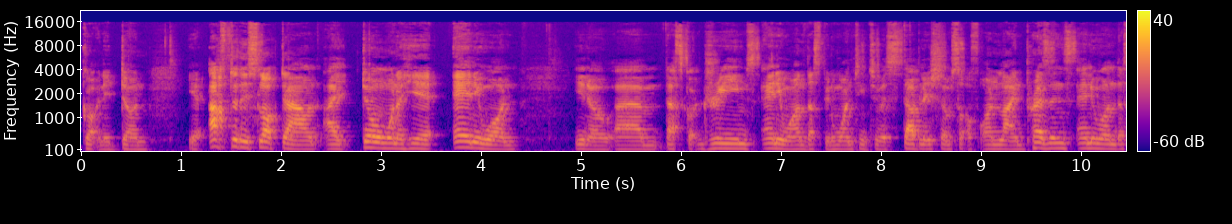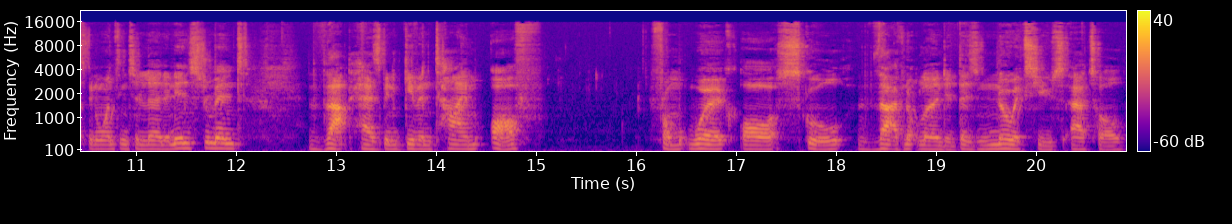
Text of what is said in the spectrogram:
gotten it done. Yeah, after this lockdown, I don't want to hear anyone, you know, um, that's got dreams, anyone that's been wanting to establish some sort of online presence, anyone that's been wanting to learn an instrument that has been given time off from work or school that I've not learned it. There's no excuse at all.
